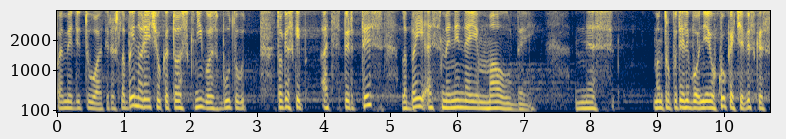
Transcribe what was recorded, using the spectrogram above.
pamedituoti. Ir aš labai norėčiau, kad tos knygos būtų tokios kaip atspirtis labai asmeniniai maldai. Nes man truputėlį buvo nejauku, kad čia viskas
